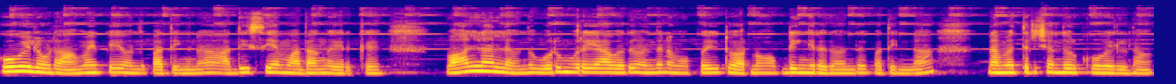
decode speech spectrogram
கோவிலோட அமைப்பே வந்து பார்த்திங்கன்னா அதிசயமாக தாங்க இருக்குது வாழ்நாளில் வந்து ஒரு முறையாவது வந்து நம்ம போயிட்டு வரணும் அப்படிங்கிறது வந்து பார்த்திங்கன்னா நம்ம திருச்செந்தூர் கோவில் தான்.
